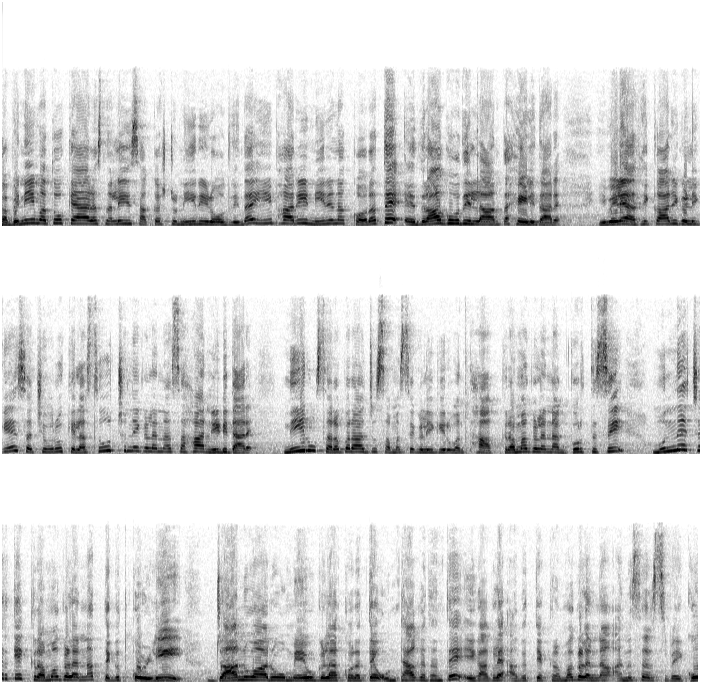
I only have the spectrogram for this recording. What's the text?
ಕಬಿನಿ ಮತ್ತು ಕೆಆರ್ಎಸ್ನಲ್ಲಿ ಸಾಕಷ್ಟು ನೀರಿರೋದ್ರಿಂದ ಈ ಬಾರಿ ನೀರಿನ ಕೊರತೆ ಎದುರಾಗುವುದಿಲ್ಲ ಅಂತ ಹೇಳಿದ್ದಾರೆ. ಈ ವೇಳೆ ಅಧಿಕಾರಿಗಳಿಗೆ ಸಚಿವರು ಕೆಲ ಸೂಚನೆಗಳನ್ನು ಸಹ ನೀಡಿದ್ದಾರೆ. ನೀರು ಸರಬರಾಜು ಸಮಸ್ಯೆಗಳಿಗಿರುವಂತಹ ಕ್ರಮಗಳನ್ನು ಗುರುತಿಸಿ ಮುನ್ನೆಚ್ಚರಿಕೆ ಕ್ರಮಗಳನ್ನು ತೆಗೆದುಕೊಳ್ಳಿ. ಜಾನುವಾರು, ಮೇವುಗಳ ಕೊರತೆ ಉಂಟಾಗದಂತೆ ಈಗಾಗಲೇ ಅಗತ್ಯ ಕ್ರಮಗಳನ್ನು ಅನುಸರಿಸಬೇಕು.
